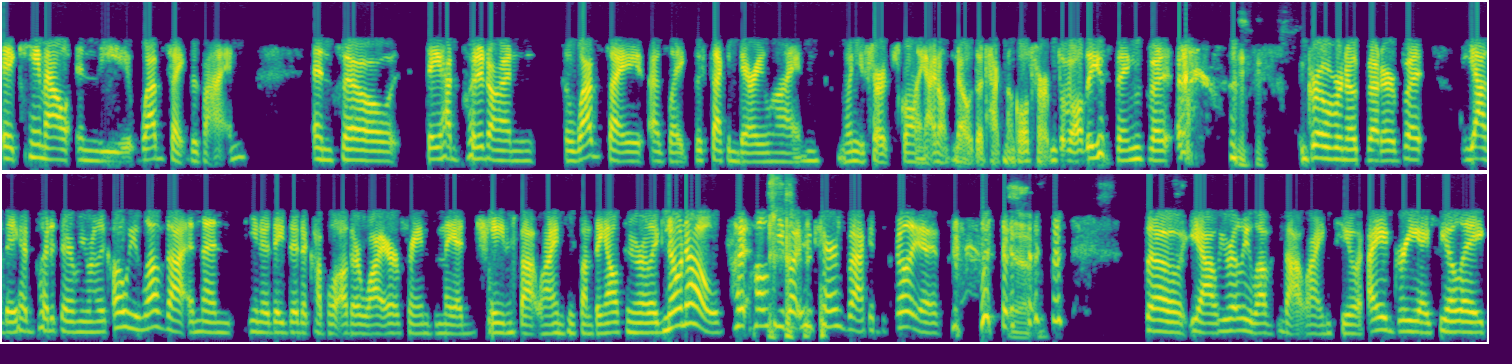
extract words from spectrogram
It came out in the website design. And so they had put it on the website as like the secondary line when you start scrolling. I don't know the technical terms of all these things, but Grover knows better. But yeah, they had put it there and we were like, oh, we love that. And then, you know, they did a couple other wireframes and they had changed that line to something else. And we were like, no, no, put healthy, but who cares back? It's brilliant. yeah. so yeah, we really loved that line too. I agree. I feel like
